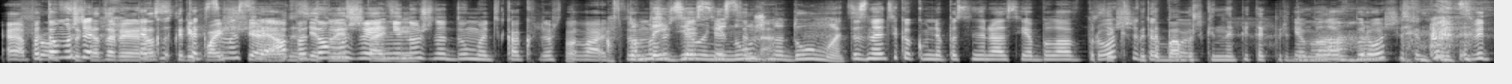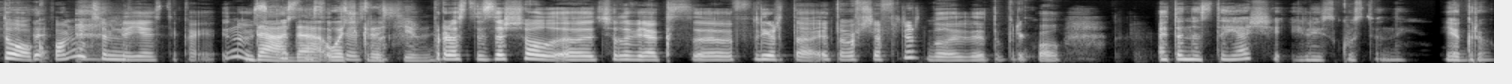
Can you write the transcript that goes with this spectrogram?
А потом уже... которые так- так в смысле, раскрепощают а потом уже не нужно думать, как флиртовать. А в потому том-то и что дело, не нужно думать. Ты знаете, как у меня последний раз я была в броши такой? бабушкин напиток Я придумала. была в броши такой цветок. Помните, у меня есть такая? Ну, Да, да, очень красивый. Просто зашел э, человек с э, флирта. Это вообще флирт был или это прикол? Это настоящий или искусственный? Я говорю,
